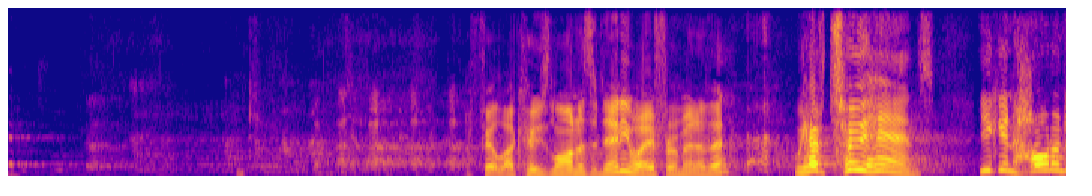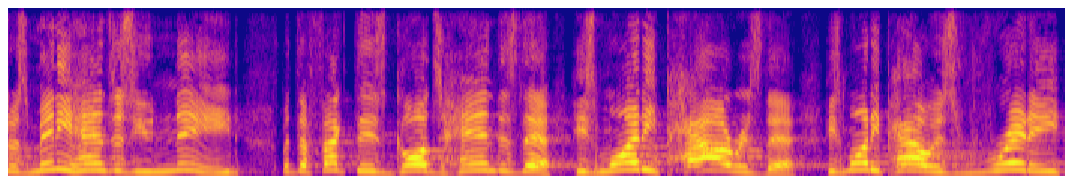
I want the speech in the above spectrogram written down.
Two hands. I feel like whose line is it anyway for a minute there? We have two hands. You can hold on to as many hands as you need, but the fact is, God's hand is there. His mighty power is there. His mighty power is ready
